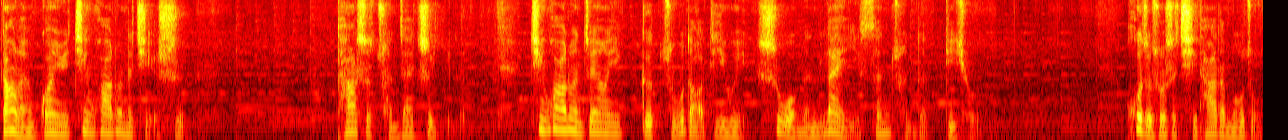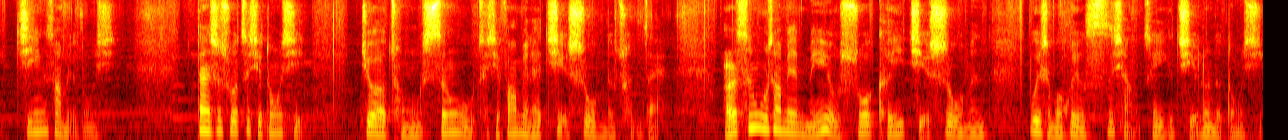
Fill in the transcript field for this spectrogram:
当然，关于进化论的解释，它是存在质疑的。进化论这样一个主导地位，是我们赖以生存的地球，或者说是其他的某种基因上面的东西。但是说这些东西，就要从生物这些方面来解释我们的存在，而生物上面没有说可以解释我们为什么会有思想这一个结论的东西。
